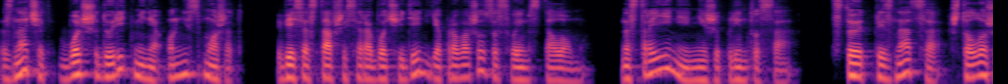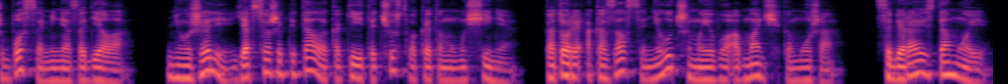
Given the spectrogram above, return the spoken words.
Значит, больше дурить меня он не сможет. Весь оставшийся рабочий день я провожу за своим столом. Настроение ниже плинтуса. Стоит признаться, что ложь босса меня задела. Неужели я все же питала какие-то чувства к этому мужчине? который оказался не лучше моего обманщика мужа. Собираюсь домой.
